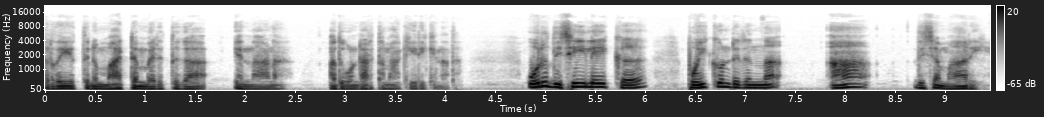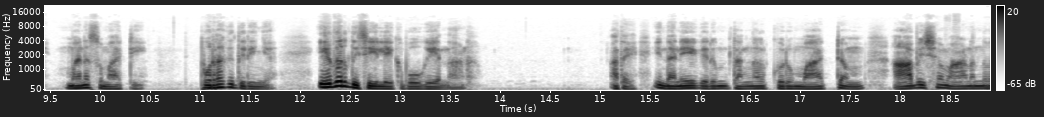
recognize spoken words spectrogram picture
ഹൃദയത്തിന് മാറ്റം വരുത്തുക എന്നാണ് അതുകൊണ്ട് അർത്ഥമാക്കിയിരിക്കുന്നത്. ഒരു ദിശയിലേക്ക് പോയിക്കൊണ്ടിരുന്ന ആ ദിശ മാറി മനസ്സ് മാറ്റി പുറകു തിരിഞ്ഞ് എതിർദിശയിലേക്ക് പോവുകയെന്നാണ്. അതെ ഇന്ന് അനേകരും തങ്ങൾക്കൊരു മാറ്റം ആവശ്യമാണെന്ന്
